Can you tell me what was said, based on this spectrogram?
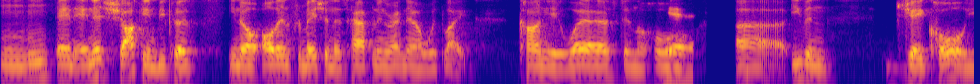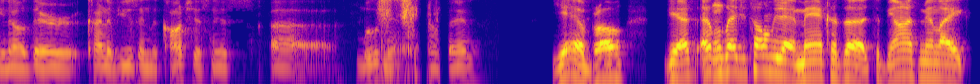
hmm And and it's shocking because, you know, all the information that's happening right now with like Kanye West and the Yeah, whole uh even J. Cole, you know, they're kind of using the consciousness uh movement, you know I'm saying? yeah, bro. Yeah, I'm glad you told me that, man. Because uh, to be honest, man, like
